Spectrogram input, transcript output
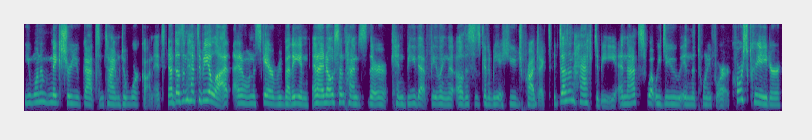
you want to make sure you've got some time to work on it. Now, it doesn't have to be a lot. I don't want to scare everybody. And, and I know sometimes there can be that feeling that, oh, this is going to be a huge project. It doesn't have to be. And that's what we do in the 24 hour course creator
